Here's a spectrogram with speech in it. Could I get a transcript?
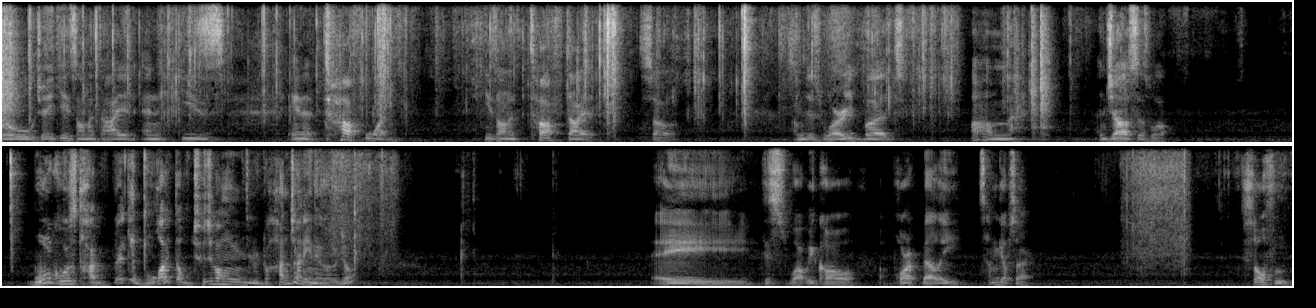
Yo, JK's on a diet and he's in a tough one. He's on a tough diet. So I'm just worried, but um jealous as well. 뭘 거기서 다 뺄 게 뭐가 있다고 체지방률도 한 자리네 그죠? 에이, this is what we call pork belly 삼겹살. Soul food.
